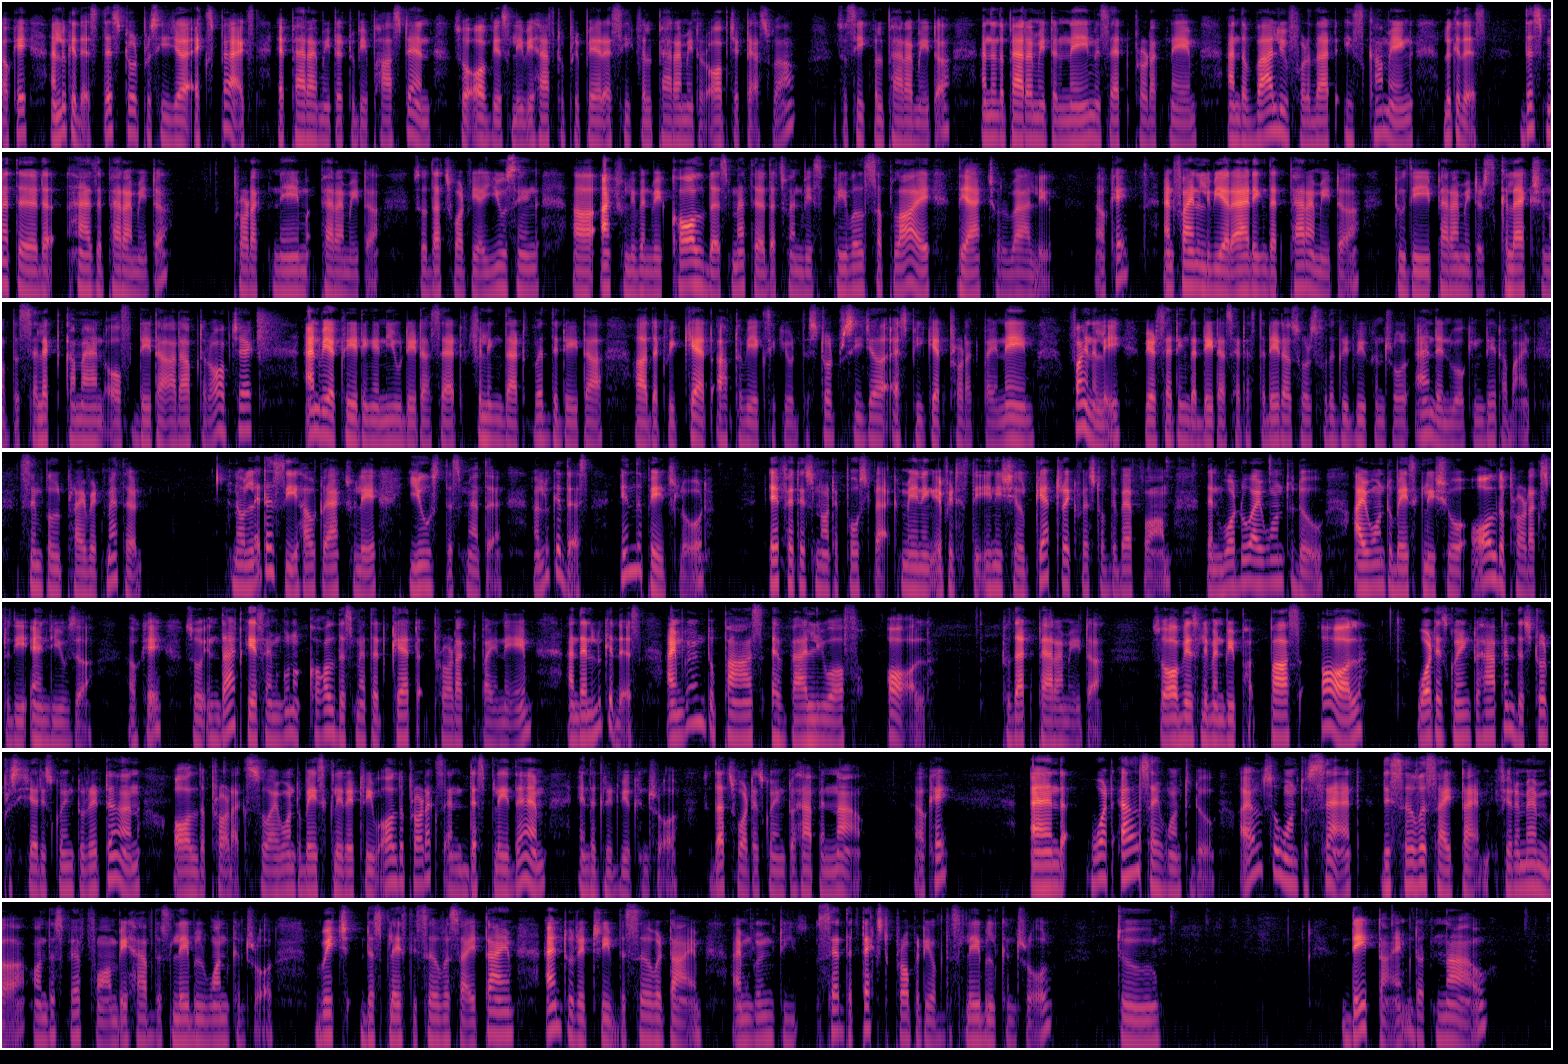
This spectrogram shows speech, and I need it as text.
okay? And look at this. This stored procedure expects a parameter to be passed in. So obviously we have to prepare a SQL parameter object as well. So SQL parameter. And then the parameter name is set product name. And the value for that is coming. Look at this. This method has a parameter. Product name parameter. So that's what we are using. Uh, actually when we call this method that's when we, we will supply the actual value. Okay? And finally we are adding that parameter to the parameters collection of the select command of data adapter object and we are creating a new data set filling that with the data uh, that we get after we execute the stored procedure sp get product by name finally we are setting the data set as the data source for the grid view control and invoking data bind simple private method now let us see how to actually use this method. Now look at this. In the page load, if it is not a postback, meaning if it is the initial get request of the web form, then what do I want to do? I want to basically show all the products to the end user. Okay, so in that case, I'm going to call this method get product by name. And then look at this. I'm going to pass a value of all to that parameter. So obviously when we pass all, what is going to happen the stored procedure is going to return all the products. So I want to basically retrieve all the products and display them in the grid view control. So that's what is going to happen now okay? And what else I want to do? I also want to set the server side time. If you remember on this web form we have this label 1 control which displays the server side time and to retrieve the server time I'm going to set the text property of this label control to datetime.now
